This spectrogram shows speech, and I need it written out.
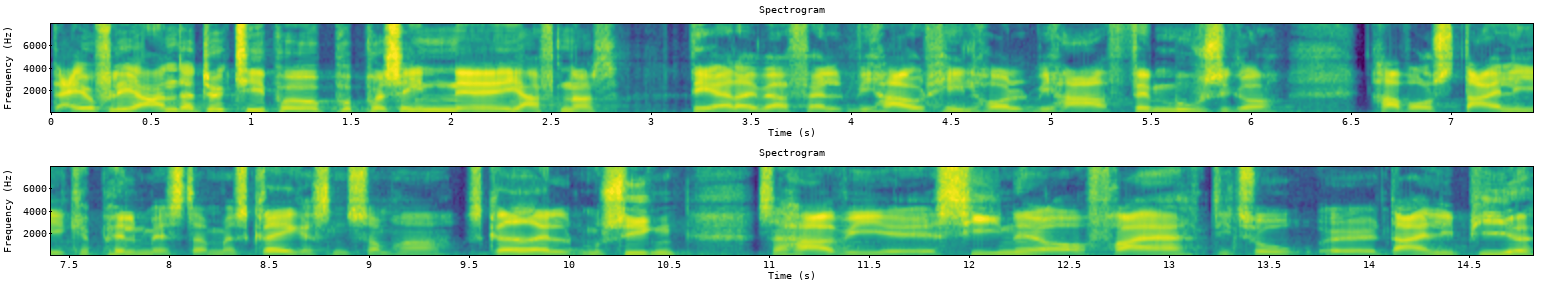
Der er jo flere andre dygtige på, på, på scenen øh, i aften også. Det er der i hvert fald. Vi har jo et helt hold. Vi har fem musikere. Har vores dejlige kapelmester Mads Gregersen, som har skrevet al musikken. Så har vi øh, Sine og Freja, de to øh, dejlige piger,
